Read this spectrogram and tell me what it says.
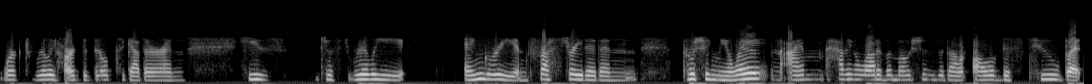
worked really hard to build together, and he's just really angry and frustrated and pushing me away. And I'm having a lot of emotions about all of this too, but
